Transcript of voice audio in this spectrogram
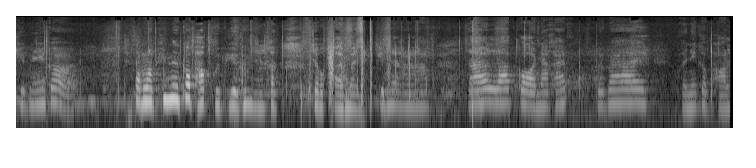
คลิปนี้ก็สำหรับคลิปนี้ก็พักไว้เพียงเท่านี้ค่ะจะประกาศใหม่ในคลิปหนะครับแล้วลาก่อนนะครับบ๊ายบายวันนี้ก็พอ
